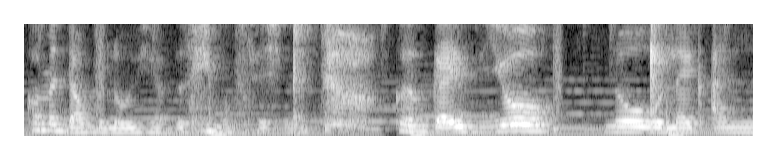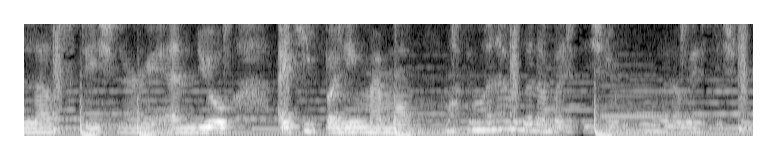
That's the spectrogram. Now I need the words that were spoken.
Comment down below if you have the same obsession. Because guys, yo, no, like I love stationery and yo, I keep bugging my mom, Mommy, when are we gonna buy stationery? When are we gonna buy stationery?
